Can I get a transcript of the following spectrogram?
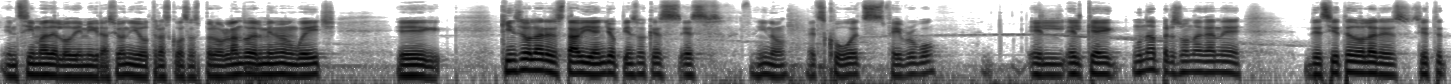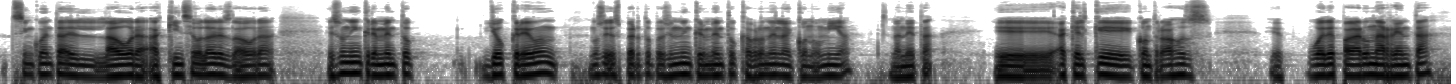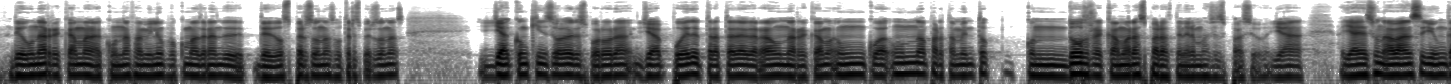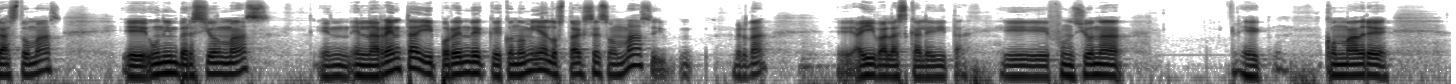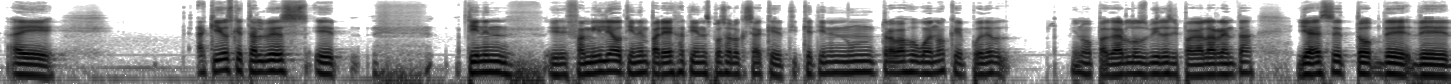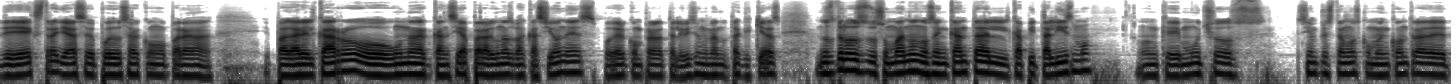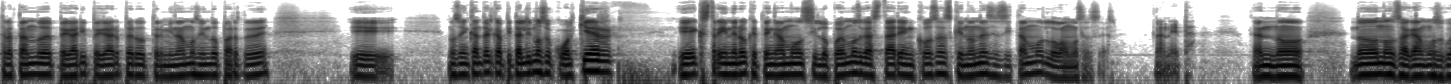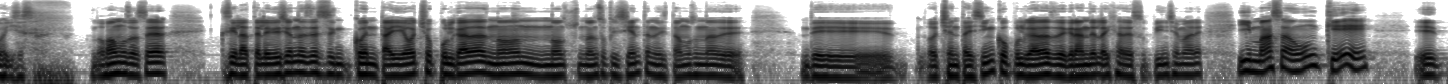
encima de lo de inmigración y otras cosas. Pero hablando del minimum wage, 15 dólares está bien, yo pienso que es you know, it's cool, it's favorable. El, el que una persona gane de 7 dólares, 7.50 la hora a 15 dólares la hora, es un incremento, yo creo, no soy experto, pero es un incremento cabrón en la economía, la neta. Eh, aquel que con trabajos eh, puede pagar una renta de una recámara con una familia un poco más grande de, de dos personas o tres personas, ya con 15 dólares por hora ya puede tratar de agarrar una recámara, un, un, apartamento con dos recámaras para tener más espacio. Ya, ya es un avance y un gasto más, eh, una inversión más en, en, la renta y por ende economía, los taxes son más, ¿verdad? Eh, ahí va la escalerita. Eh, funciona con madre. aquellos que tal vez tienen eh, familia o tienen pareja, tienen esposa, lo que sea, que, que tienen un trabajo bueno que puede you know, pagar los biles y pagar la renta, ya ese top de, de, de, extra ya se puede usar como para pagar el carro o una alcancía para algunas vacaciones, poder comprar la televisión grandota que quieras. Nosotros los humanos nos encanta el capitalismo, aunque muchos siempre estamos como en contra de tratando de pegar y pegar, pero terminamos siendo parte de... Eh, nos encanta el capitalismo o cualquier extra dinero que tengamos, si lo podemos gastar en cosas que no necesitamos, lo vamos a hacer, la neta. O sea, no, no nos hagamos güeyes. lo vamos a hacer. Si la televisión es de 58 pulgadas, no, no, no es suficiente. Necesitamos una de, de 85 pulgadas de grande, la hija de su pinche madre. Y más aún que eh,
